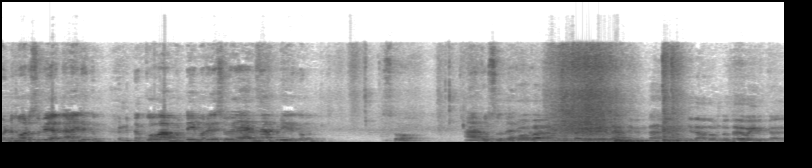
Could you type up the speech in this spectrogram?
ஒன்றும் ஒரு சுவையாக தான் இருக்கும். கோவா முட்டை முறை சுவையாக இருந்தால் அப்படி இருக்கும். ஸோ ஏதாவது ஒன்று தேவை இருக்காது.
